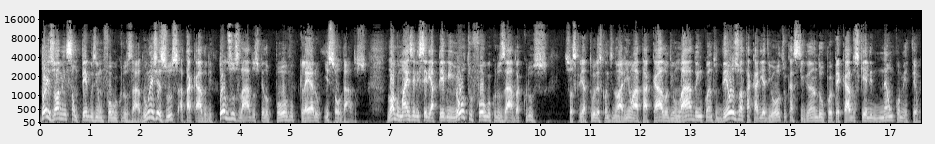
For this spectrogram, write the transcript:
Dois homens são pegos em um fogo cruzado. Um é Jesus, atacado de todos os lados pelo povo, clero e soldados. Logo mais ele seria pego em outro fogo cruzado, a cruz. Suas criaturas continuariam a atacá-lo de um lado, enquanto Deus o atacaria de outro, castigando-o por pecados que ele não cometeu.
